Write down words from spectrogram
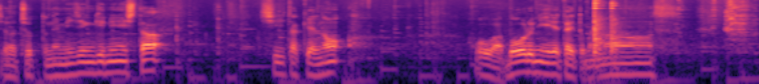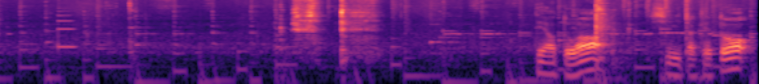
じゃあちょっとねみじん切りにしたしいたけの方はボウルに入れたいと思います。であとはしいたけと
